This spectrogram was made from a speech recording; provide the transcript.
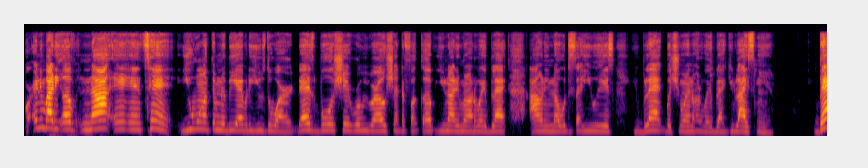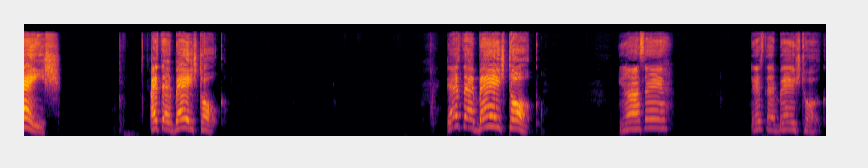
or anybody of not in intent, you want them to be able to use the word. That's bullshit. Rubi Rose, shut the fuck up. You're not even all the way black. I don't even know what to say. You is you black, but you ain't all the way black. You light skin. Beige. That's that beige talk. That's that beige talk. You know what I'm saying? That's that beige talk.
